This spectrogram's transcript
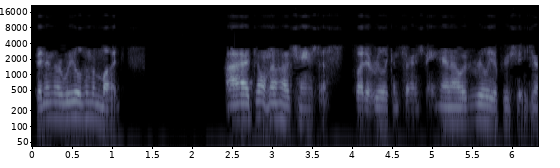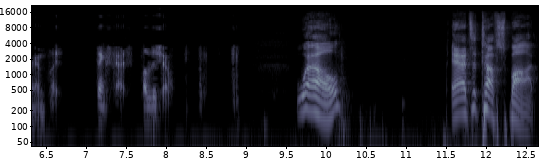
spinning their wheels in the mud. I don't know how to change this, but it really concerns me, and I would really appreciate your input. Thanks, guys. Love the show. Well, it's a tough spot.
